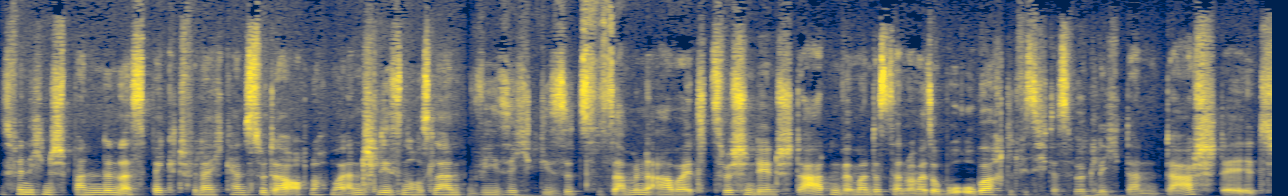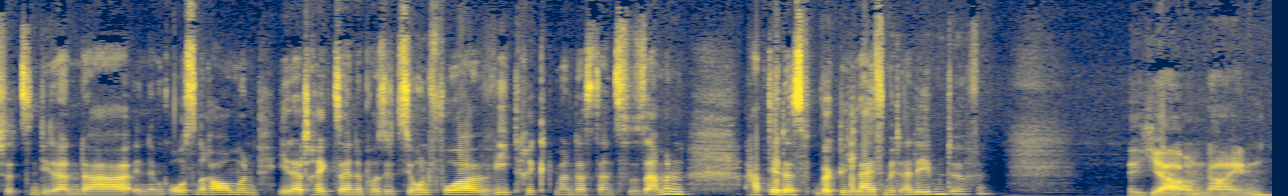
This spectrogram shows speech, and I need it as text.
Das finde ich einen spannenden Aspekt. Vielleicht kannst du da auch noch mal anschließen, Russland, wie sich diese Zusammenarbeit zwischen den Staaten, wenn man das dann mal so beobachtet, wie sich das wirklich dann darstellt. Sitzen die dann da in dem großen Raum und jeder trägt seine Position vor? Wie kriegt man das dann zusammen? Habt ihr das wirklich live miterleben dürfen? Ja und nein.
